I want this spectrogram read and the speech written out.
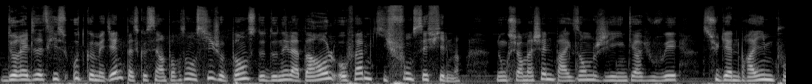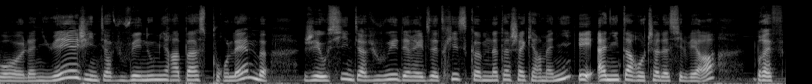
de réalisatrices ou de comédiennes, parce que c'est important aussi, je pense, de donner la parole aux femmes qui font ces films. Donc sur ma chaîne, par exemple, j'ai interviewé Sulian Brahim pour euh, La Nuée, j'ai interviewé Noumi Rapace pour Lemb, j'ai aussi interviewé des réalisatrices comme Natasha Kermani et Anita Rocha da Silveira, Bref,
